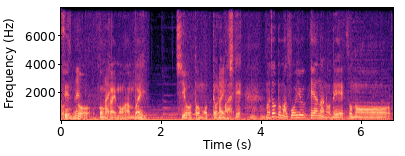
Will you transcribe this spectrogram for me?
セットを今回も販売しようと思っておりまして、まあ、ちょっとまあこういう部屋なのでその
